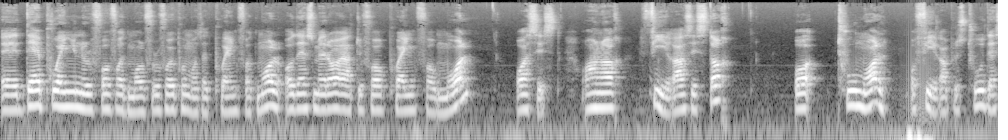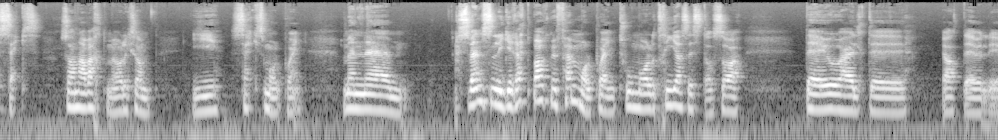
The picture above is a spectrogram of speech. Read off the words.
eh, Det er poengene du får for et mål, for du får jo på en måte et poeng for et mål. Og det som er da, er at du får poeng for mål og assist. Og han har fire assister og to mål. Og fire pluss to, det er seks. Så han har vært med å liksom gi seks målpoeng. Men eh, Svendsen ligger rett bak med fem målpoeng. To mål og tre assister, så det er jo helt eh, Ja, det er veldig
